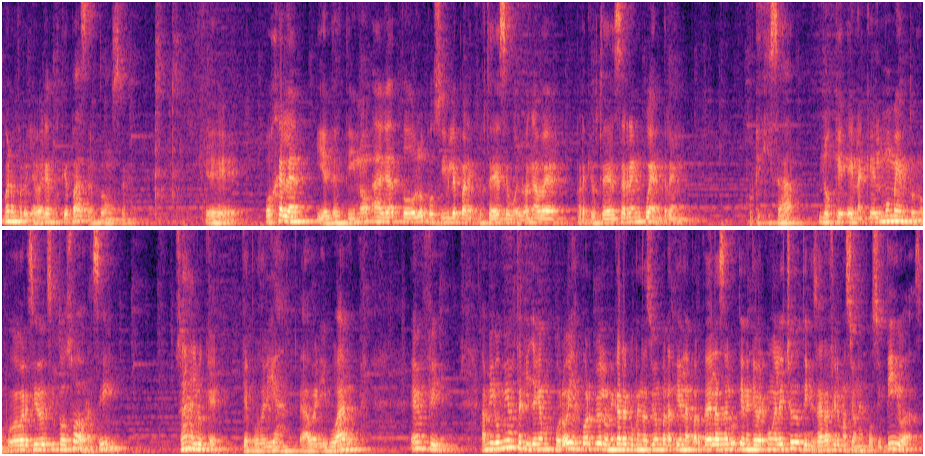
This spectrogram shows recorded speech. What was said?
Bueno, pero ya veremos qué pasa entonces. Eh, ojalá y el destino haga todo lo posible para que ustedes se vuelvan a ver, para que ustedes se reencuentren, porque quizá lo que en aquel momento no pudo haber sido exitoso, ahora sí. O sea, algo que, que podrías averiguar. En fin, amigo mío, hasta aquí llegamos por hoy. Scorpio, la única recomendación para ti en la parte de la salud tiene que ver con el hecho de utilizar afirmaciones positivas.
